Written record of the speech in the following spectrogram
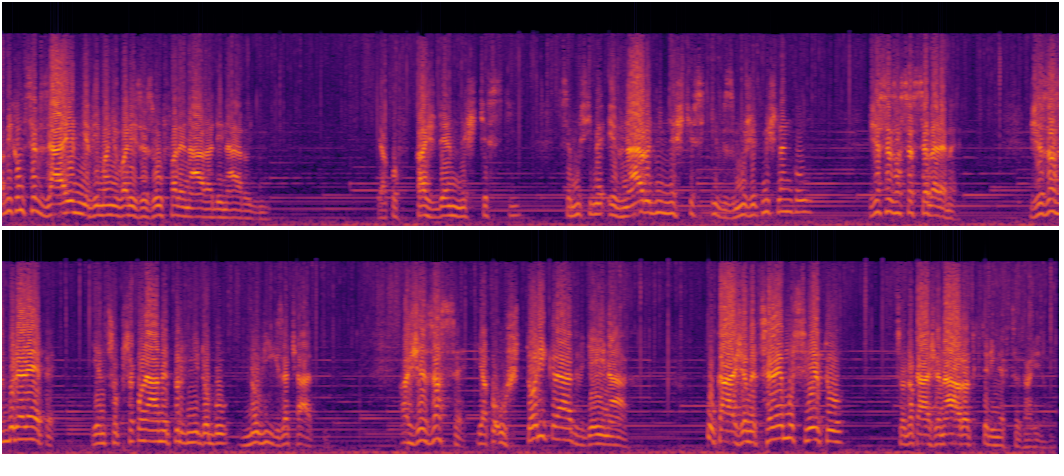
abychom se vzájemně vymaňovali ze zoufalé nálady národní. Jako v každém neštěstí se musíme i v národním neštěstí vzmužit myšlenkou, že se zase sebereme, že zas bude lépe, jen co překonáme první dobu nových začátků. A že zase, jako už tolikrát v dějinách, ukážeme celému světu, co dokáže národ, který nechce zahynout.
